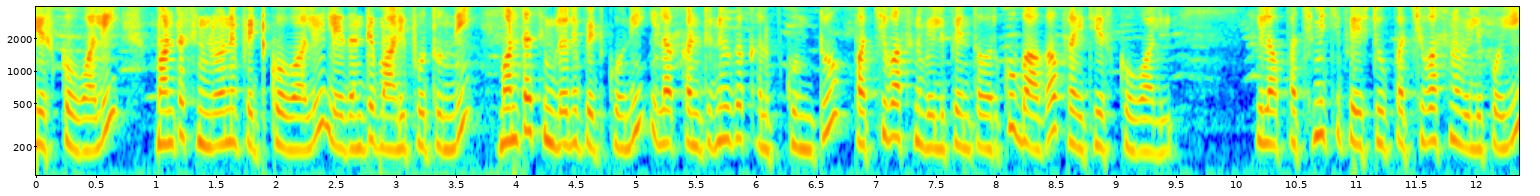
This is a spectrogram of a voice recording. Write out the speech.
చేసుకోవాలి. మంట సిమ్లోనే పెట్టుకోవాలి లేదంటే మాడిపోతుంది. మంట సిమ్లోనే పెట్టుకొని ఇలా కంటిన్యూగా కలుపుకుంటూ పచ్చివాసన వెళ్ళిపోయేంత వరకు బాగా ఫ్రై చేసుకోవాలి. ఇలా పచ్చిమిర్చి పేస్టు పచ్చివాసన వెళ్ళిపోయి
